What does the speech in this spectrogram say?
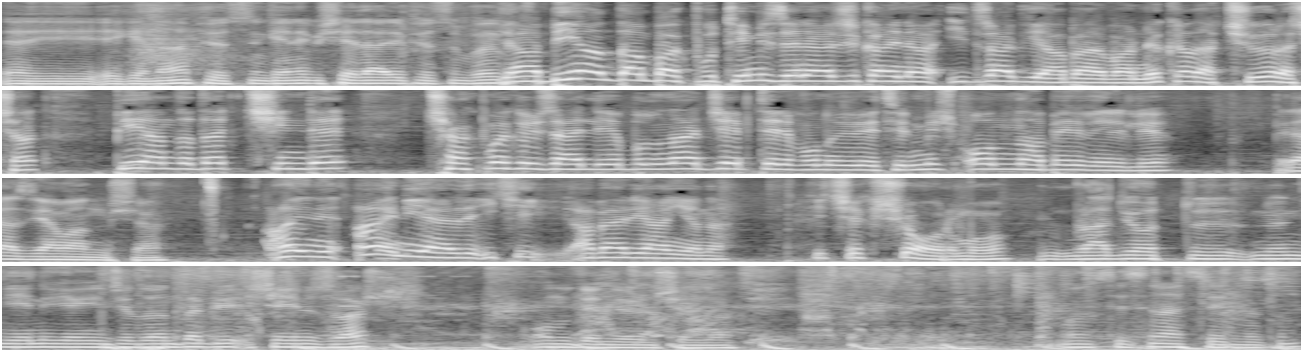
Ey, Ege ne yapıyorsun? Gene bir şeyler yapıyorsun. Böyle Ya bir yandan bak bu temiz enerji kaynağı idrar diye haber var. Ne kadar çığır açan. Bir yanda da Çin'de çakmak özelliği bulunan cep telefonu üretilmiş. Onun haberi veriliyor. Biraz yavanmış ya. Aynı aynı yerde iki haber yan yana. Hiç yakışıyor mu? Radyo Ottu'nun yeni yayıncılığında bir şeyimiz var. Onu deniyorum şimdi. Onun sesini açsaydın o zaman.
